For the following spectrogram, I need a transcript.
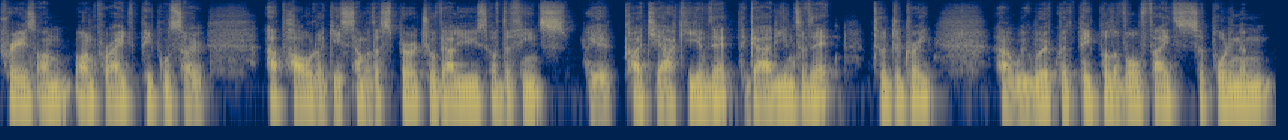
prayers on, on parade for people, so uphold, I guess, some of the spiritual values of defence. We're kaitiaki of that, the guardians of that to a degree. Uh, we work with people of all faiths, supporting them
